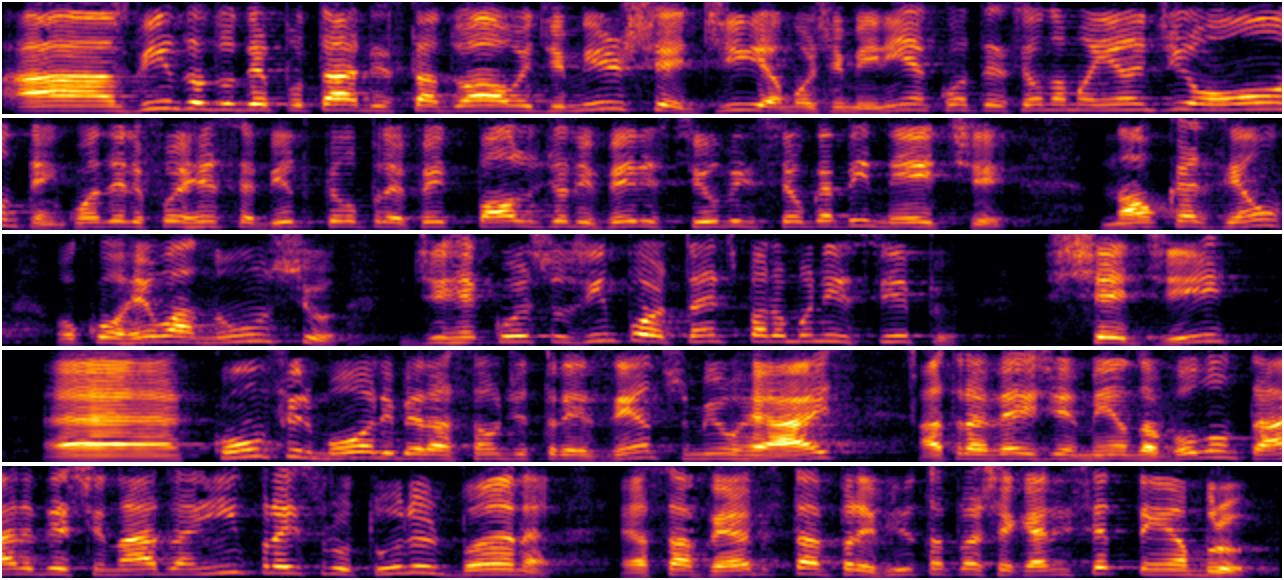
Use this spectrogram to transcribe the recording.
A vinda do deputado estadual Edmir Chedi a Mojimirim aconteceu na manhã de ontem, quando ele foi recebido pelo prefeito Paulo de Oliveira e Silva em seu gabinete. Na ocasião, ocorreu o anúncio de recursos importantes para o município. Chedi é, confirmou a liberação de 300 mil reais através de emenda voluntária destinada à infraestrutura urbana. Essa verba está prevista para chegar em setembro.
